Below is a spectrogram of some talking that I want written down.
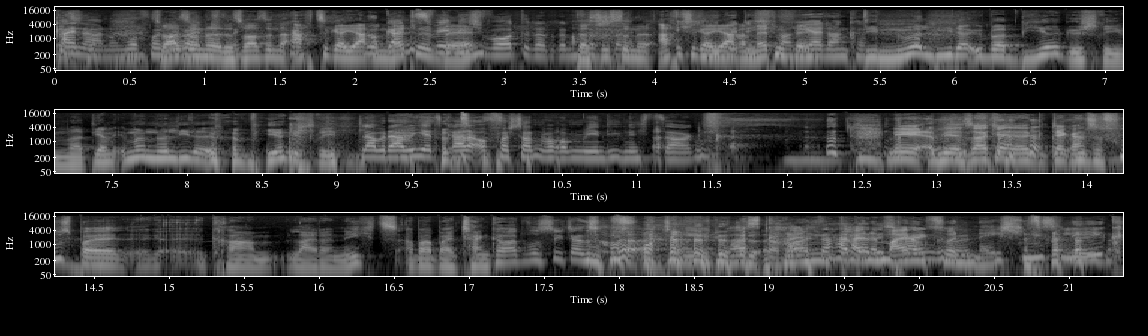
Keine Ahnung, wovon Das war so eine, da das war so eine sprichst. 80er Jahre Metal wenig Band. Worte da drin. Das ist so eine Ich 80er Jahre Metal Maria, Band, danke. die nur Lieder über Bier geschrieben hat. Die haben immer nur Lieder über Bier geschrieben. Ich glaube, da habe ich jetzt gerade auch verstanden, warum mir die nichts sagen. Nee, mir sagt der, der ganze Fußballkram leider nichts, aber bei Tankard wusste ich dann sofort. Nee, du hast kein, Da hat keine Meinung zur. Nations League.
